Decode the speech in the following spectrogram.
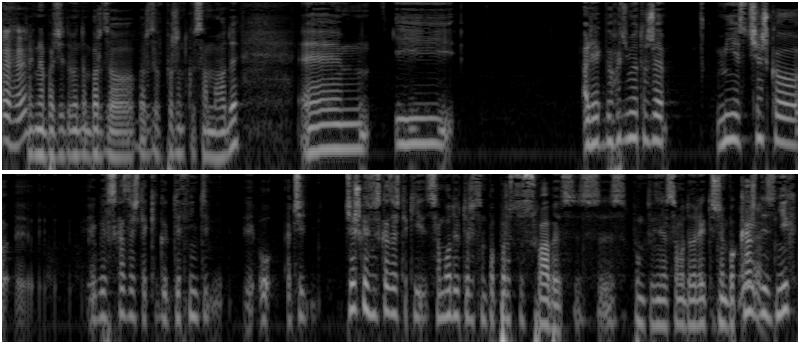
mhm. tak najbardziej to będą bardzo, bardzo w porządku samochody. E, I ale jakby chodzi mi o to, że mi jest ciężko e, jakby wskazać takiego definitywnego, znaczy ciężko jest wskazać takie samochody, które są po prostu słabe z, z, z punktu widzenia samochodów elektrycznych, bo każdy z nich,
